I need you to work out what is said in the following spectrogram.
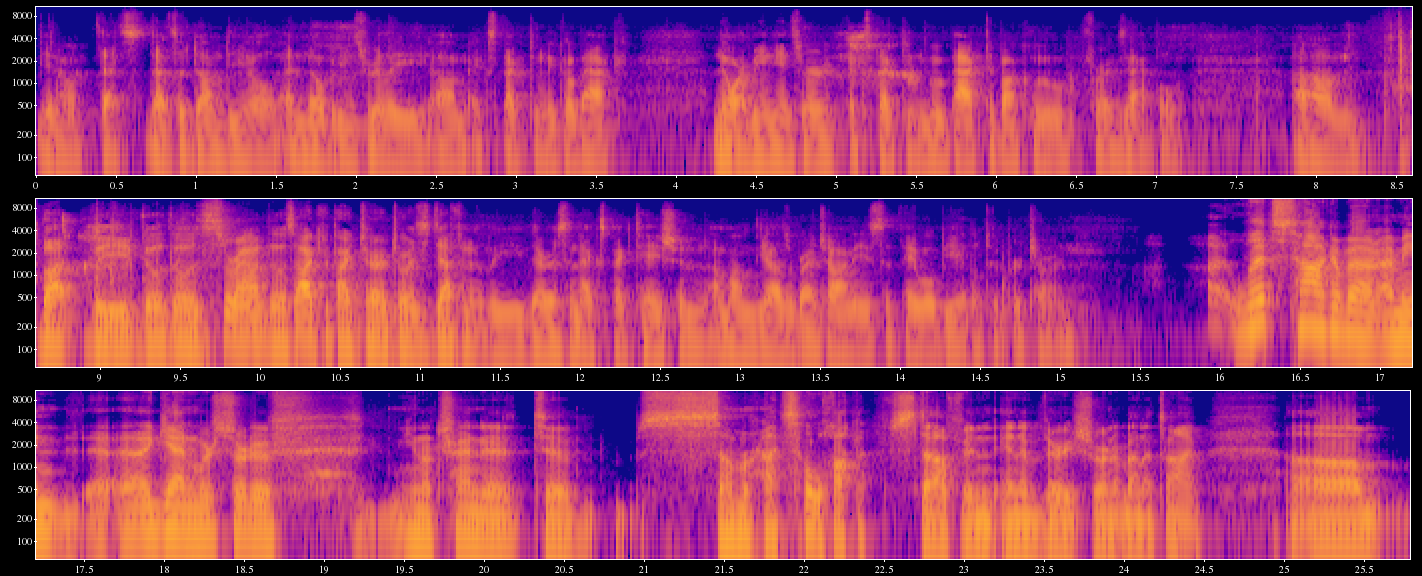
you know, that's that's a done deal, and nobody's really um, expecting to go back. No Armenians are expected to move back to Baku, for example. Um, but the, those surround those occupied territories definitely there is an expectation among the Azerbaijanis that they will be able to return. Uh, let's talk about. I mean, uh, again, we're sort of, you know, trying to to summarize a lot of stuff in in a very short amount of time. Um,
